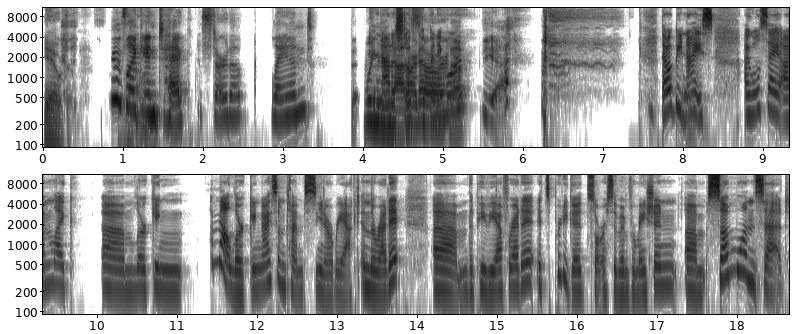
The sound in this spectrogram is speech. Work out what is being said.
Yeah. It's like in tech startup land. when You're not a startup anymore? Yeah. That would be nice. I will say I'm like um, lurking. I'm not lurking. I sometimes, you know, react in the Reddit, um, the PVF Reddit. It's pretty good source of information. Um, someone said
